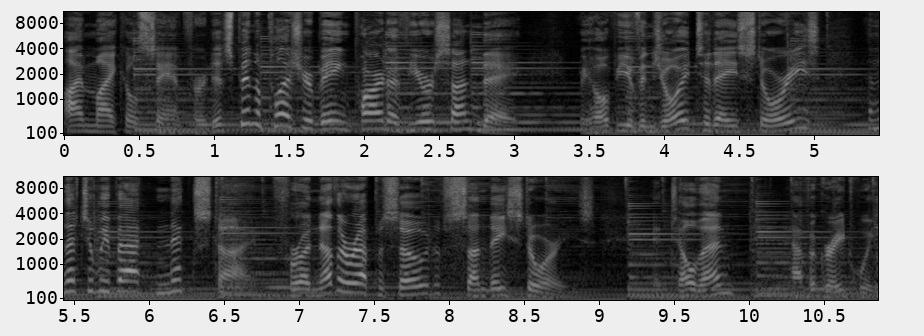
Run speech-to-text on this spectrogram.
I'm Michael Sanford. It's been a pleasure being part of your Sunday. We hope you've enjoyed today's stories and that you'll be back next time for another episode of Sunday Stories. Until then, have a great week.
